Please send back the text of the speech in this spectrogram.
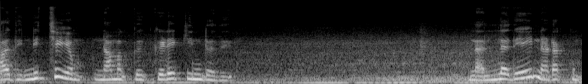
அது நிச்சயம் நமக்கு கிடைக்கின்றது. நல்லதே நடக்கும்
